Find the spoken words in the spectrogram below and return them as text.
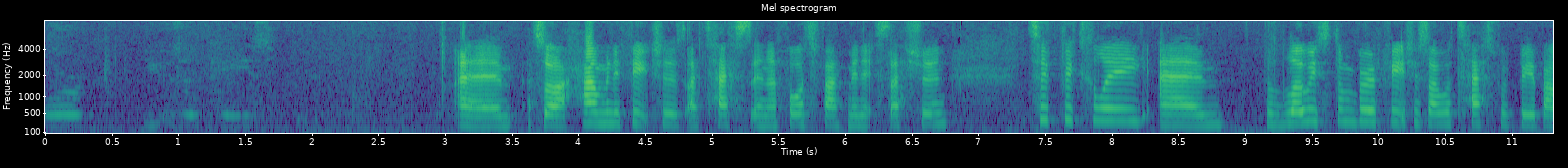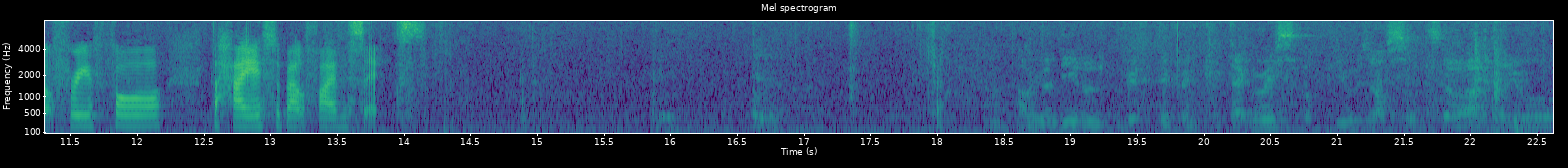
or user case? Um, so how many features I test in a 45 minute session? Typically, um, the lowest number of features I would test would be about three or four, the highest about five or six. Sure. How you deal with different categories of users? So after your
